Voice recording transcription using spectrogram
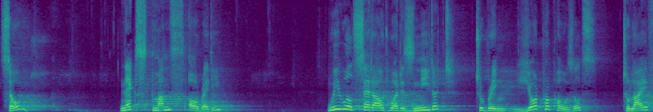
So, next month already, we will set out what is needed to bring your proposals to life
